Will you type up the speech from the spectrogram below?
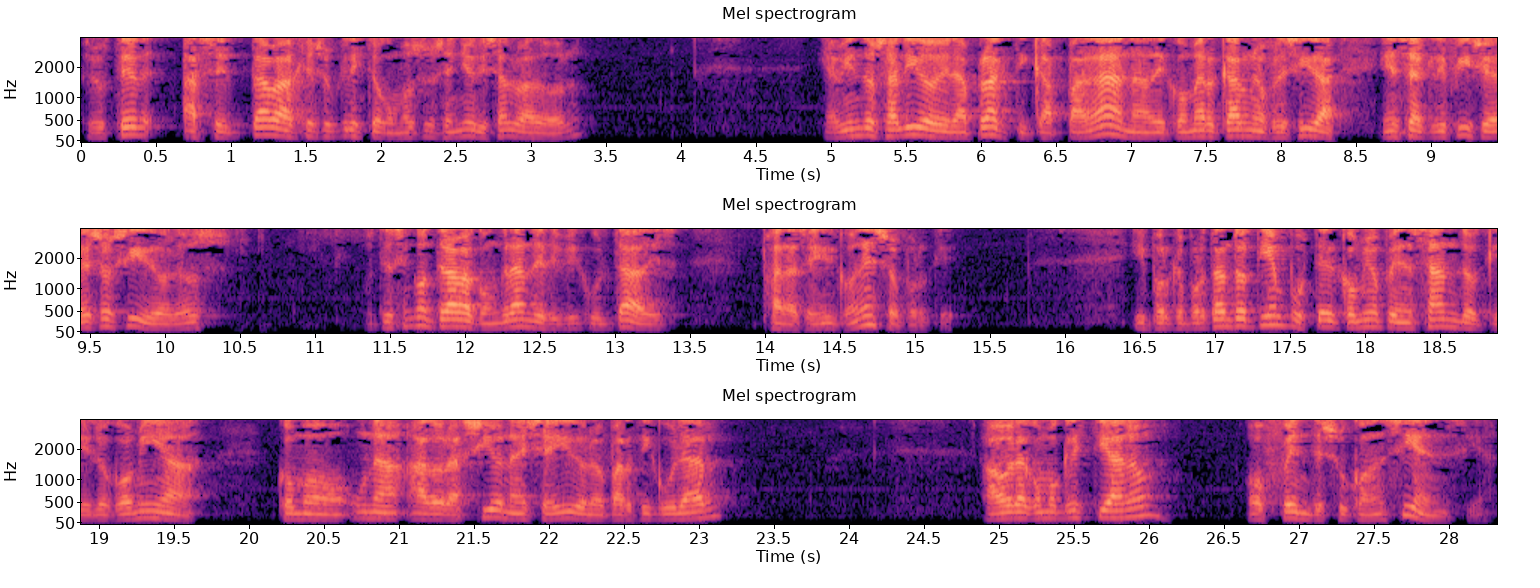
pero usted aceptaba a Jesucristo como su Señor y Salvador, y habiendo salido de la práctica pagana de comer carne ofrecida en sacrificio a esos ídolos, usted se encontraba con grandes dificultades para seguir con eso, porque y porque por tanto tiempo usted comió pensando que lo comía como una adoración a ese ídolo particular, ahora como cristiano ofende su conciencia,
